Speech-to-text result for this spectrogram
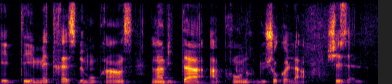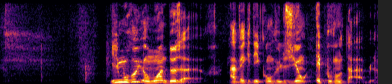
été maîtresse de mon prince, l'invita à prendre du chocolat chez elle. Il mourut en moins de deux heures, avec des convulsions épouvantables.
